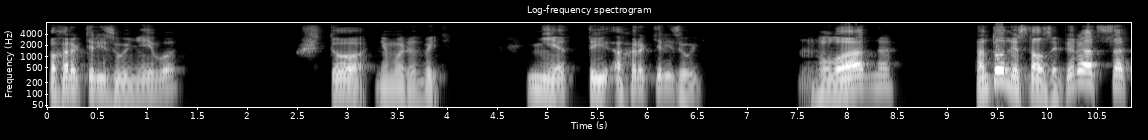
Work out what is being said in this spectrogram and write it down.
Охарактеризуй мне его. Что не может быть? Нет, ты охарактеризуй. Ну ладно. Антон не стал запираться,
